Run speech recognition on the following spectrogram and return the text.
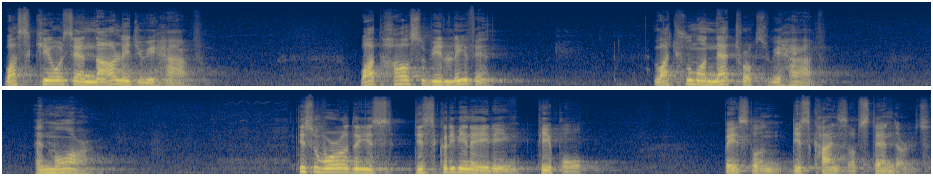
what skills and knowledge we have, what house we live in, what human networks we have, and more. This world is discriminating people based on these kinds of standards.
